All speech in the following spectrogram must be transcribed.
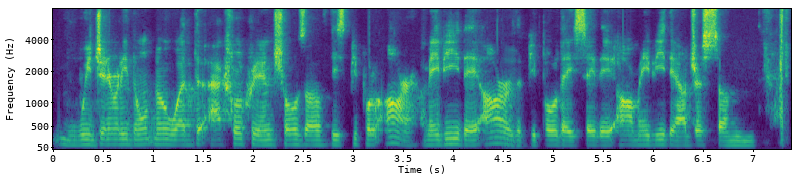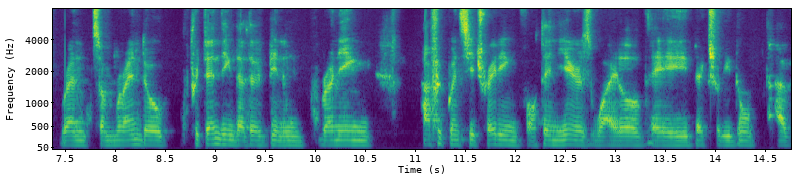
we generally don't know what the actual credentials of these people are. Maybe they are the people they say they are. Maybe they are just some ran, some rando pretending that they've been running high frequency trading for 10 years while they actually don't have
